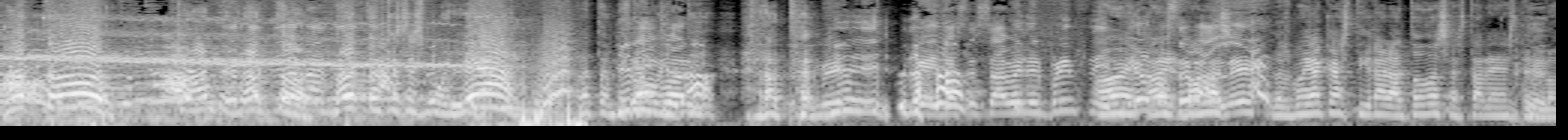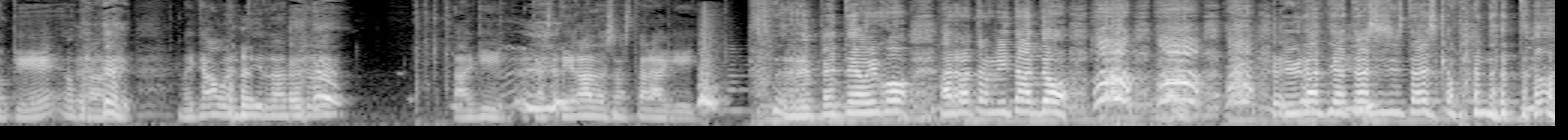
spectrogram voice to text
¡Raptor! ¿Qué haces, Raptor? ¡Raptor, que se spoilean! ¡Raptor, me cago en! ¡Raptor! Que ya se sabe en el principio, A ver, a no se vamos, vale. los voy a castigar a todos a estar en este bloque, ¿eh? Otra vez. Me cago en ti, Raptor. Aquí, castigados a estar aquí. De repente oigo a Raptor gritando ¡Ah! ¡Ah! ¡Ah! Y miro hacia atrás y se está escapando todo.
